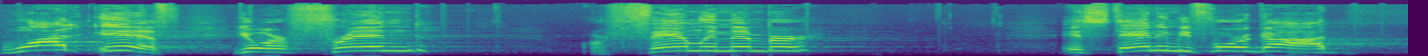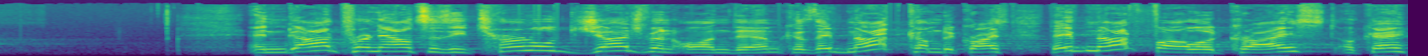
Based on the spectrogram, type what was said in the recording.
what if your friend or family member is standing before God and God pronounces eternal judgment on them because they've not come to Christ, they've not followed Christ, okay?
